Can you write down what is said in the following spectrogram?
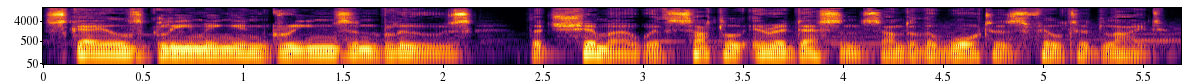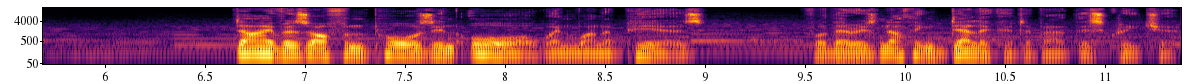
scales gleaming in greens and blues that shimmer with subtle iridescence under the water's filtered light. Divers often pause in awe when one appears, for there is nothing delicate about this creature.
